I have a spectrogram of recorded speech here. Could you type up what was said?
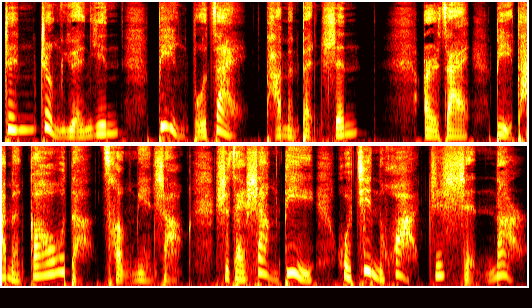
真正原因，并不在他们本身，而在比他们高的层面上，是在上帝或进化之神那儿，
